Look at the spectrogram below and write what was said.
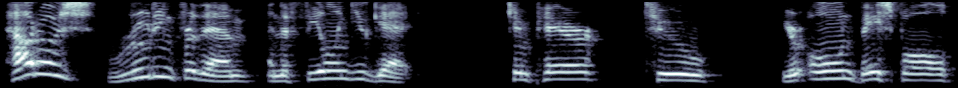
How does rooting for them and the feeling you get compare to your own baseball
